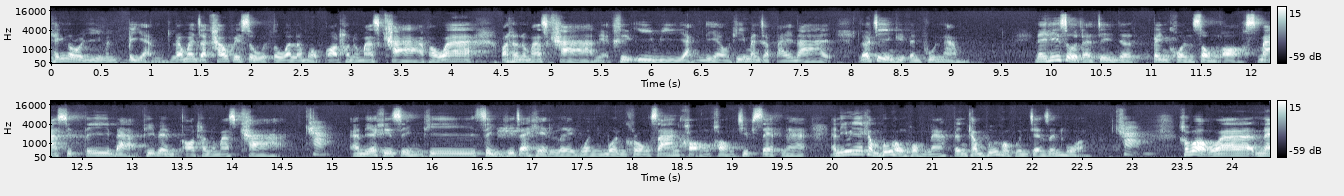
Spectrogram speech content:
เทคโนโลยีมันเปลี่ยน แล้วมันจะเข้าไปสู่ตัวระบบ autonomous car เพราะว่า autonomous car เนี่ยคือ EV อย่างเดียวที่มันจะไปได้ แล้วจีนคือเป็นผู้นำในที่สุดอะจีนจะเป็นคนส่งออก smart city แบบที่เป็น autonomous car ค่ะ อันนี้คือสิ่งที่สิ่งที่จะเห็นเลยบนบนโครงสร้างของของชิปเซตนะฮะ อันนี้ไม่ใช่คำพูดของผมนะ เป็นคำพูดของคุณเจนเซนห่วงค่ะ เขาบอกว่าใน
